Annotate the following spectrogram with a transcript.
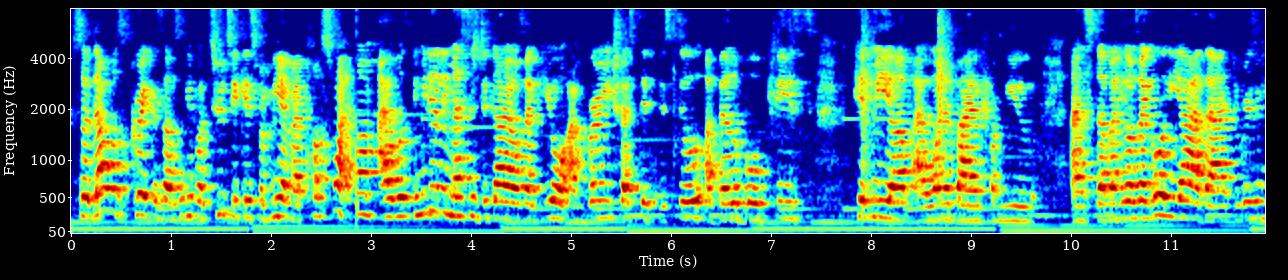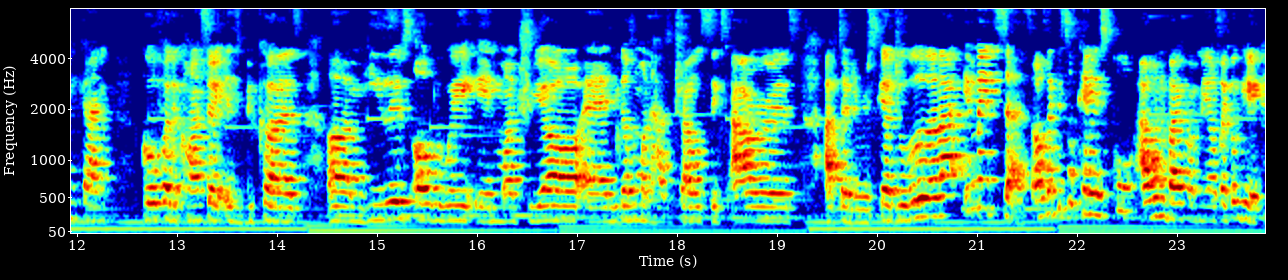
So that was great because I was looking for two tickets for me and my plus one. Um, I was immediately messaged the guy. I was like, yo, I'm very interested. If it's still available, please hit me up. I want to buy it from you and stuff. And he was like, oh yeah, that the reason he can't go for the concert is because um, he lives all the way in Montreal and he doesn't want to have to travel six hours after the reschedule. Blah, blah, blah. It made sense. I was like, it's okay, it's cool. I want to buy from me. I was like, okay,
